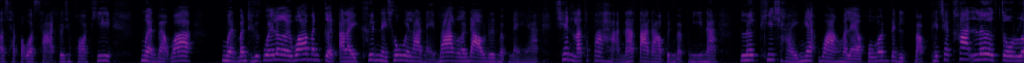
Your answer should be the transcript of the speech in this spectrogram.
ราศาสตร์ประวัติศาสตร์โดยเฉพาะที่เหมือนแบบว่าเหมือนบันทึกไว้เลยว่ามันเกิดอะไรขึ้นในช่วงเวลาไหนบ้างแล้วดาวเดินแบบไหนอะเช่น รัฐประหารหน้าตาดาวเป็นแบบนี้นะ เลิกที่ใช้เนี่ยวางมาแล้ว เพราะมันเป็นแบบเพชฌฆาตเลิกโจโล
